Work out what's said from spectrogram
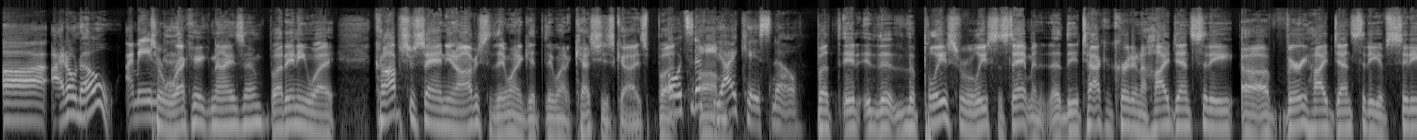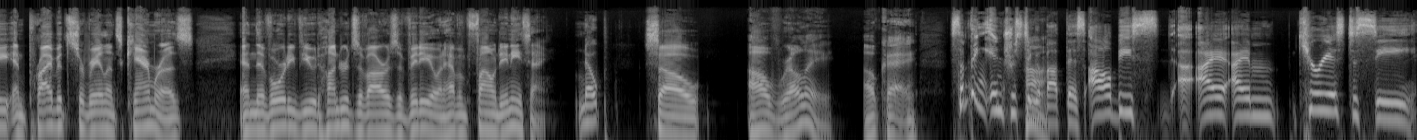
Uh, I don't know. I mean, to recognize him? But anyway, cops are saying you know obviously they want to get they want to catch these guys. But oh, it's an um, FBI case now. But it, it- the the police released a statement. Uh, The attack occurred in a high density, uh, very high density of city and private surveillance cameras, and they've already viewed hundreds of hours of video and haven't found anything. Nope. So Oh, really? Okay. Something interesting Huh. about this. I'll be. I I am curious to see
